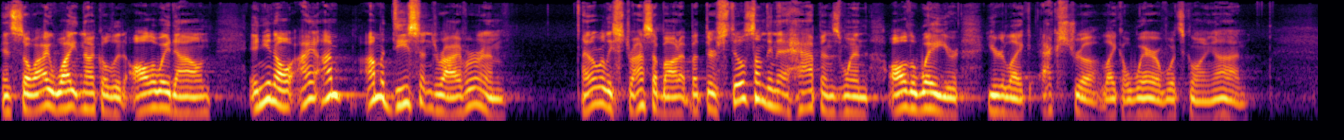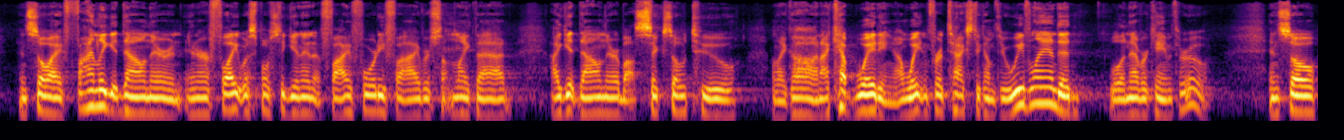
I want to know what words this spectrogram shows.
And so I white knuckled it all the way down. And you know, I, I'm, I'm a decent driver and I don't really stress about it, but there's still something that happens when all the way you're, you're like extra like aware of what's going on. And so I finally get down there, and, and, our flight was supposed to get in at 5:45 or something like that. I get down there about 6:02, I'm like, oh, and I kept waiting. I'm waiting for a text to come through. We've landed. Well, it never came through. And so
